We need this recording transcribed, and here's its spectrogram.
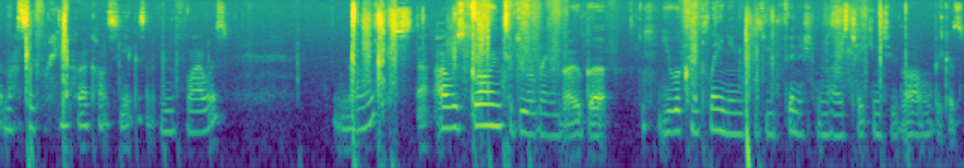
the massive rainbow. I can't see it because I'm in the flowers. Nice. That, I was going to do a rainbow, but you were complaining because you'd finished and I was taking too long because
